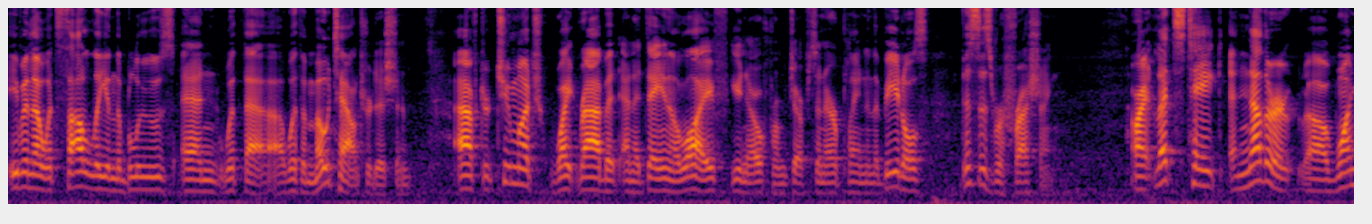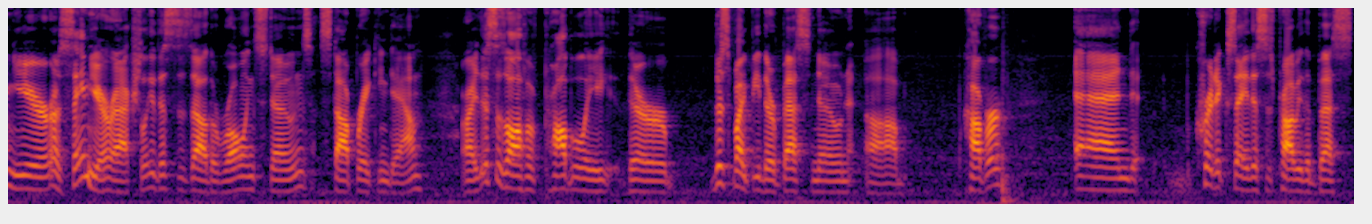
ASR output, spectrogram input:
even though it's solidly in the blues and with, the, uh, with a Motown tradition. After too much White Rabbit and A Day in the Life, you know, from Jefferson Airplane and the Beatles, this is refreshing. All right, let's take another uh, one year, uh, same year actually. This is uh, the Rolling Stones, Stop Breaking Down. All right, this is off of probably their, this might be their best known uh, cover. And critics say this is probably the best,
